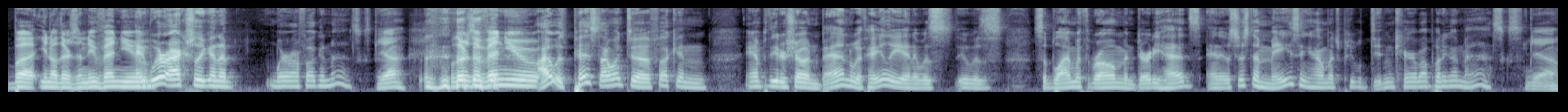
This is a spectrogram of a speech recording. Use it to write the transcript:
But you know, there's a new venue. and we're actually gonna wear our fucking masks. yeah, well, there's a venue. I was pissed. I went to a fucking amphitheater show in Bend with Haley, and it was it was Sublime with Rome and Dirty Heads, and it was just amazing how much people didn't care about putting on masks. yeah,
